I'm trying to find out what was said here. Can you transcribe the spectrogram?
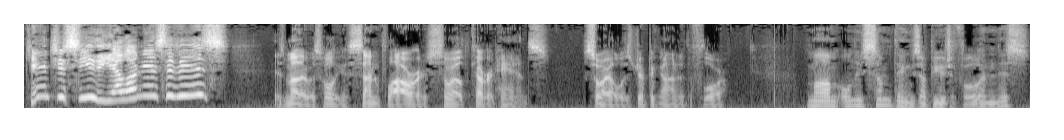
Can't you see the yellowness it is? His mother was holding a sunflower in her soiled covered hands. Soil was dripping onto the floor. Mom, only some things are beautiful, and this.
